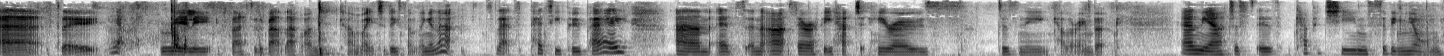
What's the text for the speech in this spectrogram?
Uh, so yeah, really excited about that one. Can't wait to do something in that. So that's Petty Poupée. Um, it's an art therapy Hachette Heroes Disney colouring book. And the artist is Capucine Sauvignon,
